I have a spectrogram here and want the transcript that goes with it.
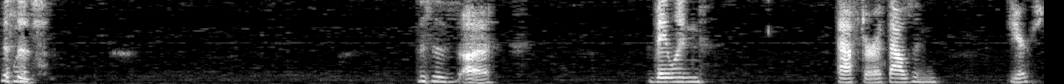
This What? is This is uh Valen after a thousand years.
